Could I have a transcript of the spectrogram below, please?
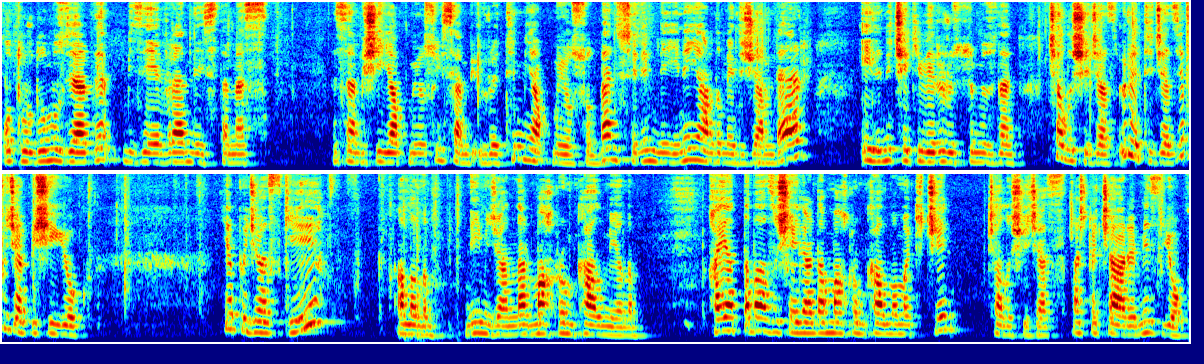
Oturduğumuz yerde bizi evren de istemez. Sen bir şey yapmıyorsun, sen bir üretim yapmıyorsun. Ben senin neyine yardım edeceğim der. Elini çekiverir üstümüzden. Çalışacağız, üreteceğiz. Yapacak bir şey yok. Yapacağız ki alalım. Değil mi canlar? Mahrum kalmayalım. Hayatta bazı şeylerden mahrum kalmamak için çalışacağız. Başka çaremiz yok.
